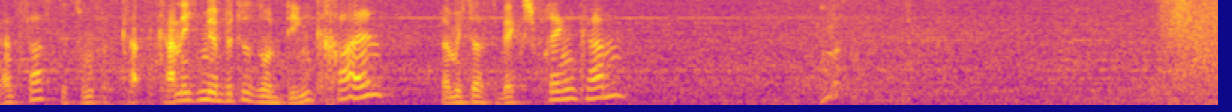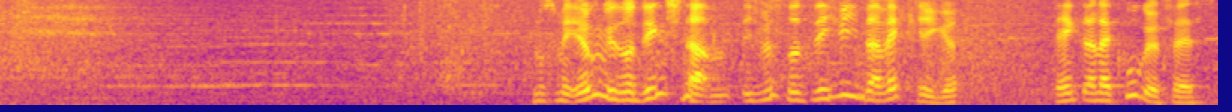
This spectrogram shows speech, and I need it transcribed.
Ernsthaft? Jetzt, kann, kann ich mir bitte so ein Ding krallen, damit ich das wegsprengen kann? Ich muss mir irgendwie so ein Ding schnappen. Ich wüsste sonst nicht, wie ich ihn da wegkriege. Der hängt an der Kugel fest.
